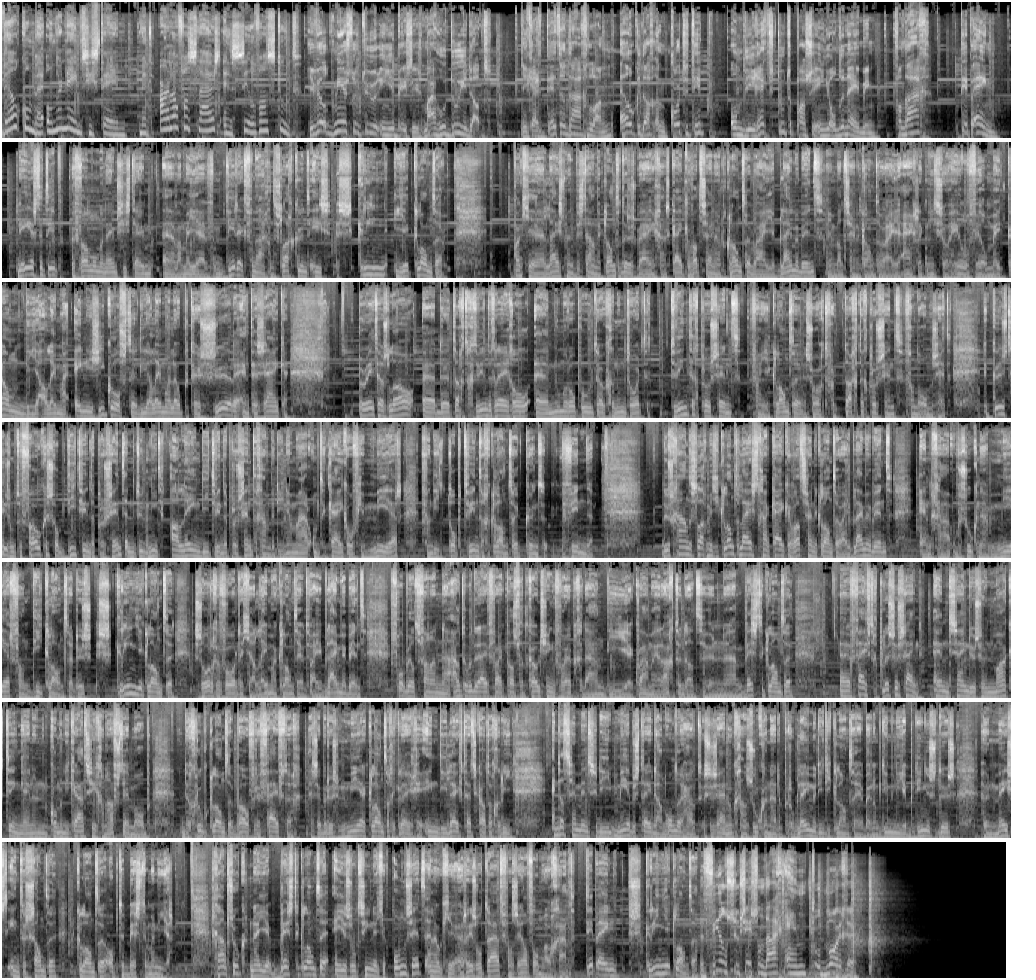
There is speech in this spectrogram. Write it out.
Welkom bij Onderneemsysteem met Arlo van Sluis en Sil van Stoet. Je wilt meer structuur in je business, maar hoe doe je dat? Je krijgt 30 dagen lang elke dag een korte tip om direct toe te passen in je onderneming. Vandaag tip 1. De eerste tip van onderneemsysteem uh, waarmee je direct vandaag aan de slag kunt is screen je klanten. Pak je lijst met bestaande klanten er eens bij en ga eens kijken wat zijn nou de klanten waar je blij mee bent. En wat zijn de klanten waar je eigenlijk niet zo heel veel mee kan. Die je alleen maar energie kosten, die alleen maar lopen te zeuren en te zeiken. Pareto's Law, eh, de 80-20 regel, eh, noem maar op hoe het ook genoemd wordt. 20% van je klanten zorgt voor 80% van de omzet. De kunst is om te focussen op die 20% en natuurlijk niet alleen die 20% te gaan bedienen, maar om te kijken of je meer van die top 20 klanten kunt vinden. Dus ga aan de slag met je klantenlijst. Ga kijken wat zijn de klanten waar je blij mee bent. En ga op zoek naar meer van die klanten. Dus screen je klanten. Zorg ervoor dat je alleen maar klanten hebt waar je blij mee bent. Voorbeeld van een eh, autobedrijf waar ik pas wat coaching voor heb gedaan. Die eh, kwamen erachter dat hun eh, beste klanten 50-plussers zijn. En zijn dus hun marketing en hun communicatie gaan afstemmen op de groep klanten boven de 50. En ze hebben dus meer klanten gekregen in die leeftijdscategorie. En dat zijn mensen die meer besteden aan onderhoud. Ze zijn ook gaan zoeken naar de problemen die die klanten hebben. En op die manier bedienen ze dus hun meest interessante klanten op de beste manier. Ga op zoek naar je beste klanten en je zult zien dat je omzet en ook je resultaat vanzelf omhoog gaat. Tip 1. Screen je klanten. Veel succes vandaag en tot morgen.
